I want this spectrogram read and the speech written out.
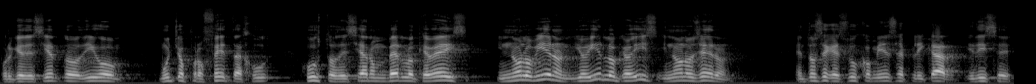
porque de cierto digo, muchos profetas justos desearon ver lo que veis y no lo vieron, y oír lo que oís y no lo oyeron. Entonces Jesús comienza a explicar y dice,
